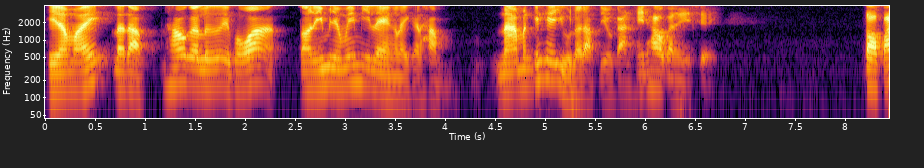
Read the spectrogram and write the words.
เทน้ำไว้ระดับเท่ากันเลย เพราะว่าตอนนี้มันยังไม่มีแรงอะไรกระทำ น้ำมันก็แค่อยู่ระดับเดียวกันให้เท่ากันเฉยต่อไป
